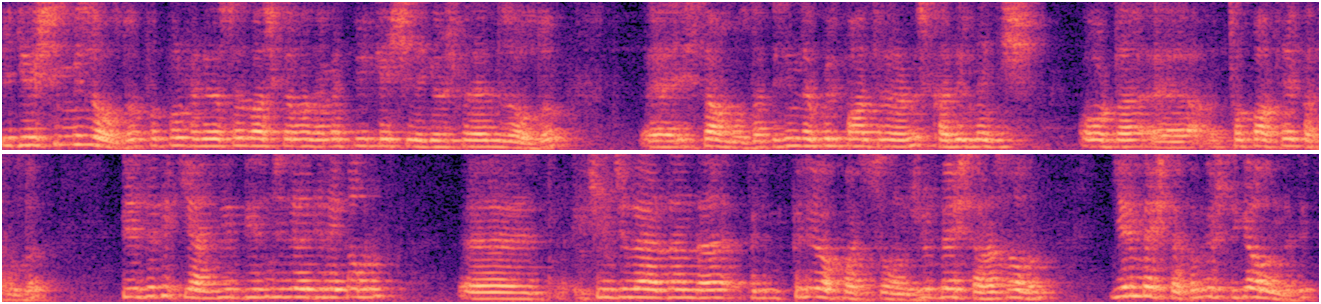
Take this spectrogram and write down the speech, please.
bir girişimimiz oldu. Futbol Federasyonu Başkanı Mehmet Büyükeşi ile görüşmelerimiz oldu. E, İstanbul'da. Bizim de kulüp antrenörümüz Kadir Negiş orada e, toplantıya katıldı. Biz dedik yani bir, birincilere direkt alın. E, ikincilerden de play- playoff maçı sonucu 5 tanesi alın. 25 takım üst lige alın dedik.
